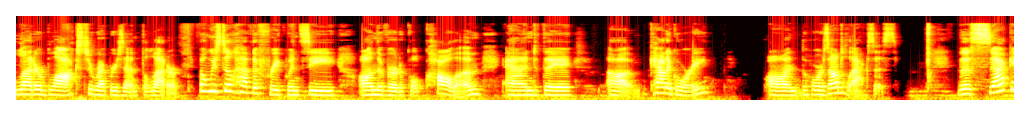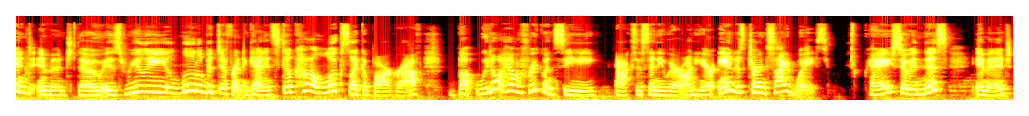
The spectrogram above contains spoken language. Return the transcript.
letter blocks to represent the letter but we still have the frequency on the vertical column and the uh, category on the horizontal axis the second image, though, is really a little bit different. Again, it still kind of looks like a bar graph, but we don't have a frequency axis anywhere on here, and it's turned sideways. Okay, so in this image,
